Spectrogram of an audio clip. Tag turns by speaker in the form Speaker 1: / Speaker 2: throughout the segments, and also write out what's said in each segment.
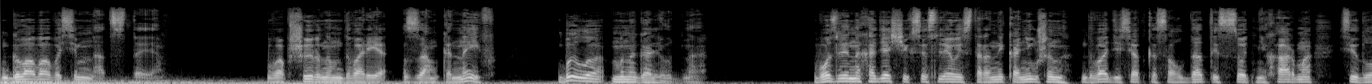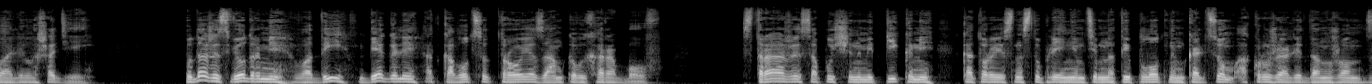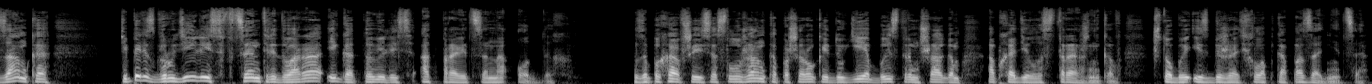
Speaker 1: Глава 18 В обширном дворе замка Нейв было многолюдно. Возле находящихся с левой стороны конюшен два десятка солдат из сотни харма седлали лошадей. Туда же с ведрами воды бегали от колодца трое замковых рабов. Стражи с опущенными пиками, которые с наступлением темноты плотным кольцом окружали донжон замка, теперь сгрудились в центре двора и готовились отправиться на отдых. Запыхавшаяся служанка по широкой дуге быстрым шагом обходила стражников, чтобы избежать хлопка по заднице.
